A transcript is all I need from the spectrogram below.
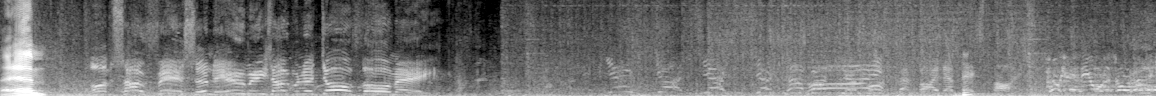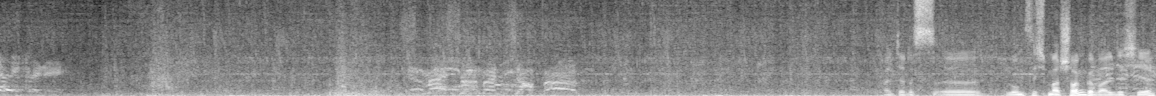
Ähm. I'm so fearsome, the Umis open the door for me. Smash Alter, das äh, lohnt sich mal schon gewaltig hier. These.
